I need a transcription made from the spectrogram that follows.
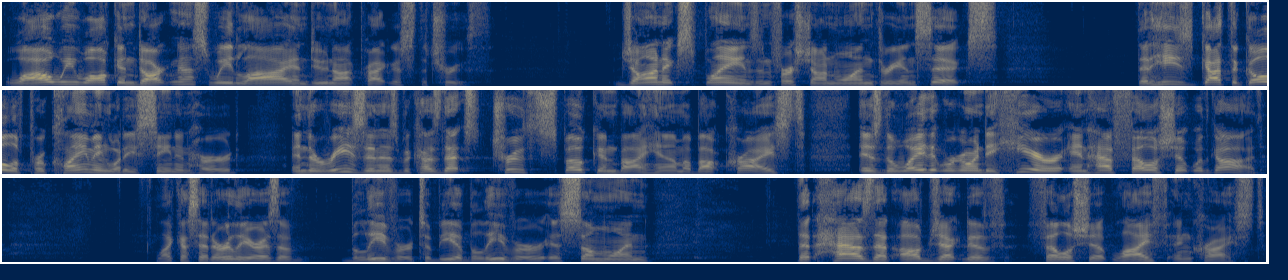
while we walk in darkness, we lie and do not practice the truth. John explains in 1 John 1 3 and 6 that he's got the goal of proclaiming what he's seen and heard. And the reason is because that truth spoken by him about Christ is the way that we're going to hear and have fellowship with God. Like I said earlier, as a believer, to be a believer is someone that has that objective fellowship life in Christ.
